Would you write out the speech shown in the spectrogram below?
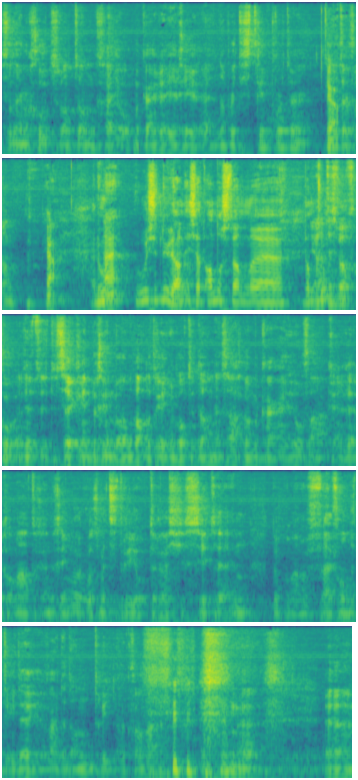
is alleen maar goed, want dan ga je op elkaar reageren en dan wordt de strip wordt er Ja. beter van. Ja. En hoe, Nou, hoe is het nu dan? Is dat anders dan, eh, dan ja, toen? het is wel vroeg. Het, het- zeker in het begin woonden we alle drie in Rotterdam en zagen we elkaar heel vaak en regelmatig. En dan gingen we ook wel eens met z'n drieën op terrasjes zitten en dan kwamen 500 ideeën waar er dan drie leuk van waren. en, eh, ehm,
